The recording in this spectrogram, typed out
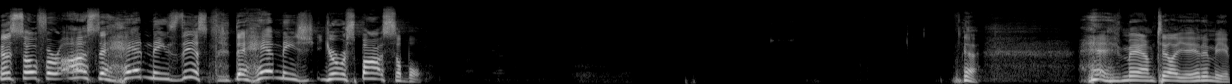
And so, for us, the head means this the head means you're responsible. Yeah. Man, I'm telling you, enemy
